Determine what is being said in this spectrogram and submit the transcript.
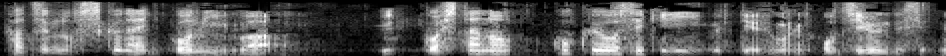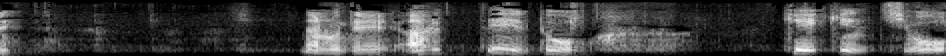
数の少ない5人は、1個下の黒曜石リーグっていうところに落ちるんですよね。なので、ある程度、経験値を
